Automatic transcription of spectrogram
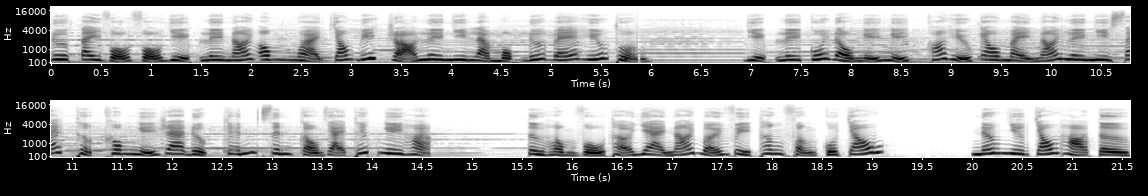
Đưa tay vỗ vỗ Diệp Ly nói ông ngoại cháu biết rõ Ly Nhi là một đứa bé hiếu thuận Diệp Ly cúi đầu nghĩ nghĩ, khó hiểu cao mày nói Ly Nhi xác thực không nghĩ ra được, kính xin cậu giải thích nghi hoặc. Từ Hồng Vũ thở dài nói bởi vì thân phận của cháu. Nếu như cháu họ từ,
